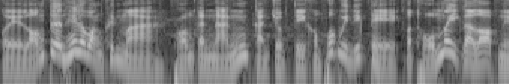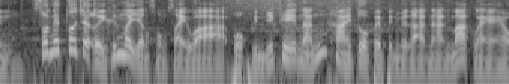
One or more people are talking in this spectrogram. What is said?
ก็เลยร้องเตือนให้ระวังขึ้นมา พร้อมกันนั้น การโจมตีของพวกวินดิกเทก็โถมมาอีกระลอบหนึ่งโซเนโตจะเอ่ยขึ้นมาอย่างสงสัยว่าพวกวินดิกเทนั้นหายตัวไปเป็นเวลานานมากแล้ว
